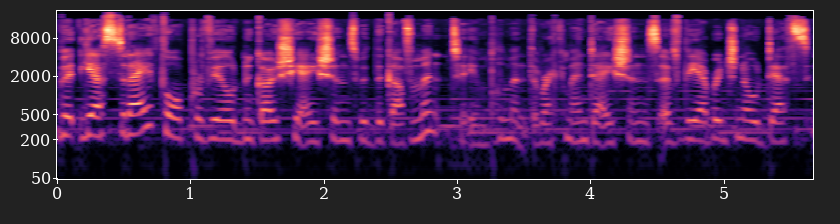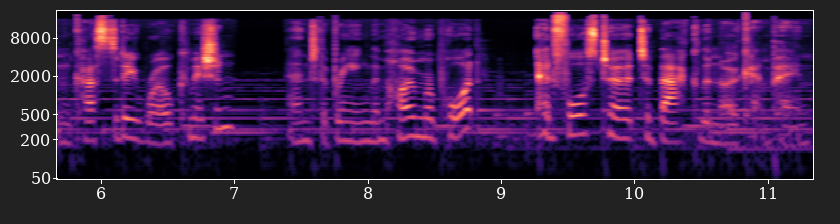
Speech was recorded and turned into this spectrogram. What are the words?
But yesterday, Thorpe revealed negotiations with the government to implement the recommendations of the Aboriginal Deaths in Custody Royal Commission and the Bringing Them Home report had forced her to back the No campaign.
